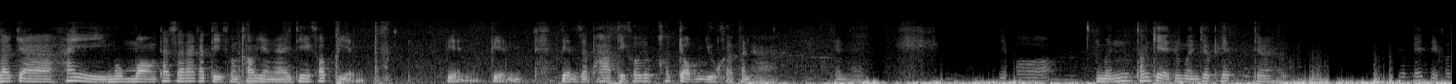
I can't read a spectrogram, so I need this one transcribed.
เราจะให้มุมมองทัศนคติของเขาอย่างไงที่เขาเปลี่ยนเปลี่ยนเปลี่ยนเปลี่ยนสภาพที่เขาเขาจมอยู่กับปัญหายังไงเนี่ยพอเหมือนสังเกตเหมือนเจ้าเพชรใช่ไหมเจ้าเพชรเนี่ยเขา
